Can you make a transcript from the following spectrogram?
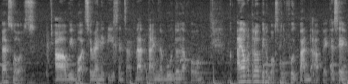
pesos, uh, we bought Serenity since at that time nabudol ako. Ayaw ko talaga binubuksan yung Food Panda app eh kasi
